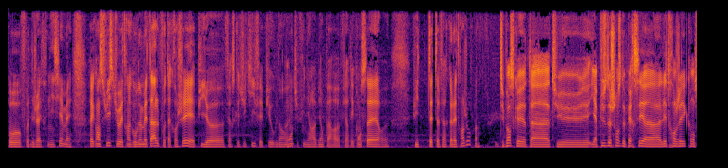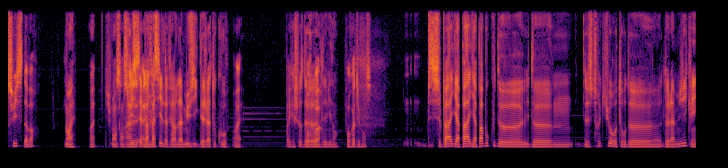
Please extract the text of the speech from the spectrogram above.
Faut, faut déjà être initié, mais c'est vrai qu'en Suisse, tu veux être un groupe de métal, faut t'accrocher et puis euh, faire ce que tu kiffes, et puis au bout d'un Ouais. moment, tu finiras bien par euh, faire des concerts, euh, puis peut-être te faire connaître un jour. Quoi. Tu penses que t'as, tu, il y a plus de chances de percer à l'étranger qu'en Suisse d'abord? Je pense en Suisse, c'est pas facile de faire de la musique déjà tout court. Ouais. Pas quelque chose de- Pourquoi? d'évident. Pourquoi tu penses? Je sais pas, il y a pas, y a pas beaucoup de de, de structures autour de, de la musique, mais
